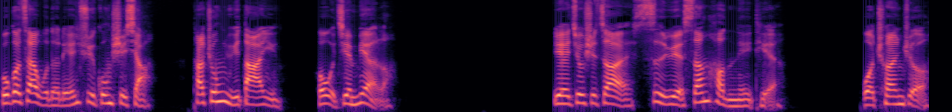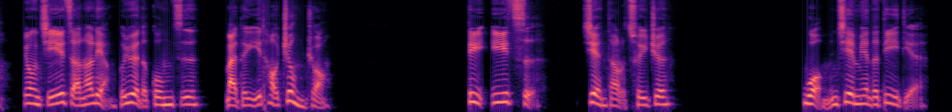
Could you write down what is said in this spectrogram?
不过在我的连续攻势下。他终于答应和我见面了，也就是在四月三号的那天，我穿着用积攒了两个月的工资买的一套正装，第一次见到了崔真。我们见面的地点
